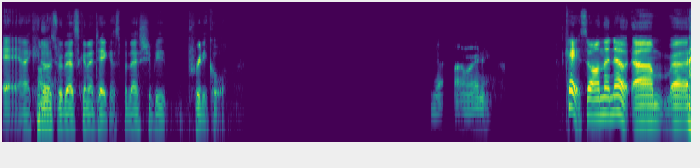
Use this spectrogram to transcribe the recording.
And like who Oh, knows where that's gonna take us, but that should be pretty cool. Yeah, I'm ready. Okay, so on that note, um, uh,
